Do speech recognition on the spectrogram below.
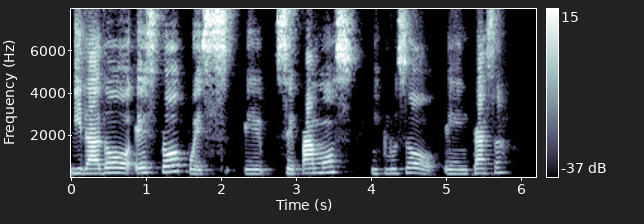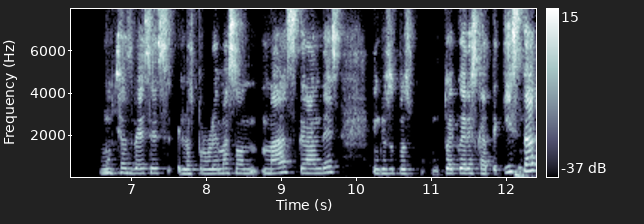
y dado esto, pues eh, sepamos, incluso en casa, muchas veces los problemas son más grandes. Incluso, pues, tú eres catequista,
